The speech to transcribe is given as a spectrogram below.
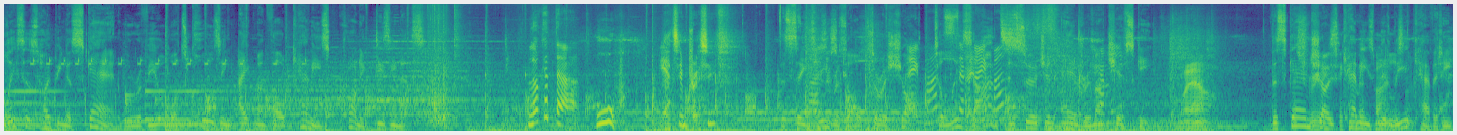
Lisa's hoping a scan will reveal what's causing eight-month-old Kami's chronic dizziness. Look at that. Ooh, that's impressive. The CT results are a shock months, to Lisa and surgeon Andrew Marchevsky. Wow. The scan really shows sick in that Kami's bone, middle ear it? cavity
